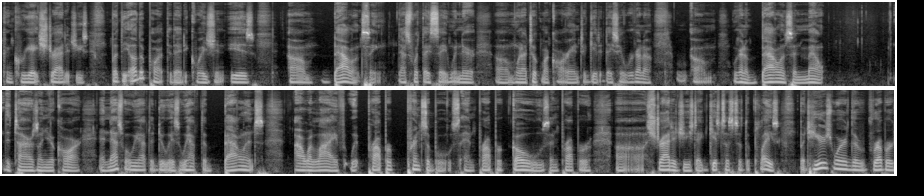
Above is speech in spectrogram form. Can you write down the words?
can create strategies. But the other part to that equation is um, balancing. That's what they say when they're um, when I took my car in to get it. They say we're gonna um, we're gonna balance and mount the tires on your car, and that's what we have to do is we have to balance our life with proper principles and proper goals and proper uh, strategies that gets us to the place. But here's where the rubber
